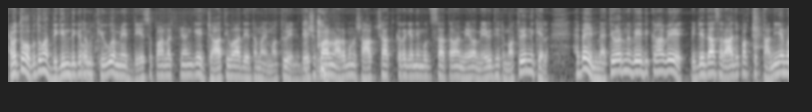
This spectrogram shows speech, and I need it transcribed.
ඇමතු ඔබතුමා දිගින් දිගටම කිව්ව මේ දේශපාලඥයන්ගේ ජාතිවාදය තමයි මතුවෙන්නේ දේශපාලන අරමුණු සාක්ෂාත් කර ගැනීම උදෙසා තමයි මේවා මේ විදිහට මතුවෙන්නේ කියලා. හැබැයි මැතිවරණ වේදිකාවේ විජේදාස රාජපක්ෂ තනියම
